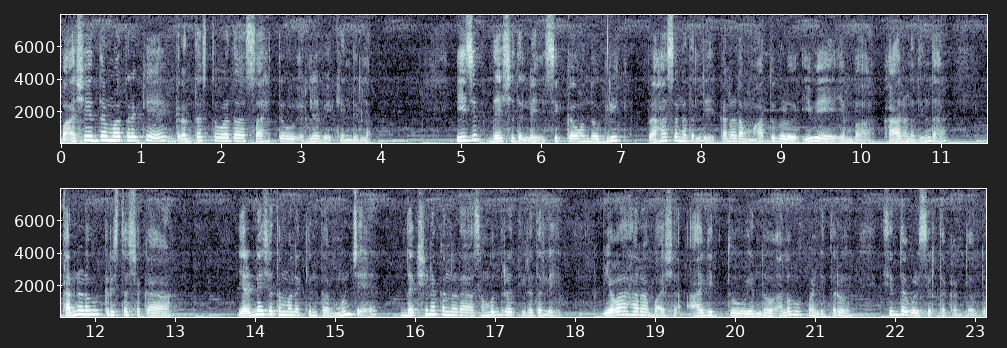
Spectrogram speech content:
ಭಾಷೆ ಇದ್ದ ಮಾತ್ರಕ್ಕೆ ಗ್ರಂಥಸ್ಥವಾದ ಸಾಹಿತ್ಯವು ಇರಲೇಬೇಕೆಂದಿಲ್ಲ. ಈಜಿಪ್ಟ್ ದೇಶದಲ್ಲಿ ಸಿಕ್ಕ ಒಂದು ಗ್ರೀಕ್ ಪ್ರಹಸನದಲ್ಲಿ ಕನ್ನಡ ಮಾತುಗಳು ಇವೆ ಎಂಬ ಕಾರಣದಿಂದ ಕನ್ನಡವು ಕ್ರಿಸ್ತಶಕ ಎರಡನೇ ಶತಮಾನಕ್ಕಿಂತ ಮುಂಚೆ ದಕ್ಷಿಣ ಕನ್ನಡ ಸಮುದ್ರ ತೀರದಲ್ಲಿ ವ್ಯವಹಾರ ಭಾಷೆ ಆಗಿತ್ತು ಎಂದು ಹಲವು ಪಂಡಿತರು ಸಿದ್ಧಗೊಳಿಸಿರ್ತಕ್ಕಂಥದ್ದು.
